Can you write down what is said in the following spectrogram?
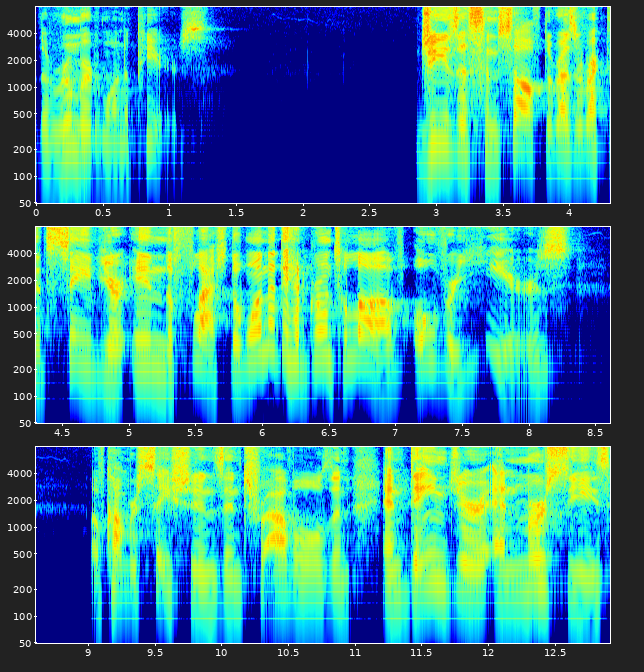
the rumored one appears. Jesus himself, the resurrected Savior in the flesh, the one that they had grown to love over years of conversations and travels and, and danger and mercies.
